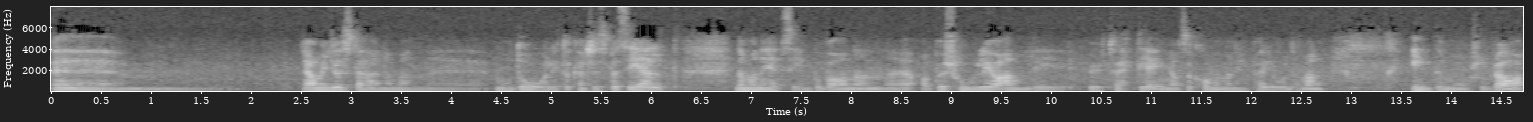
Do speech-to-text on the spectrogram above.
Ehm, ja men just det här när man eh, mår dåligt och kanske speciellt när man har gett sig in på banan eh, av personlig och andlig utveckling och så kommer man i en period där man inte mår så bra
